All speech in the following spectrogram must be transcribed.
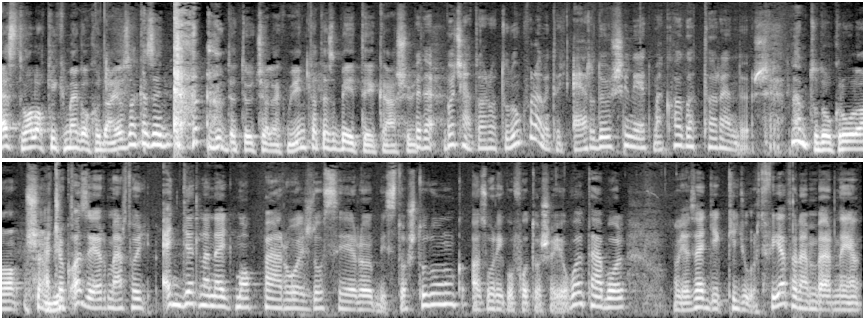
Ezt valakik megakadályoznak, ez egy büntető cselekmény, tehát ez BTK-s ügy. De bocsánat, arról tudunk valamit, hogy Erdősinét meghallgatta a rendőrség? Nem tudok róla semmit. Hát csak azért, mert hogy egyetlen egy mappáról és dossziéről biztos tudunk, az Origo fotósa jóvoltából, hogy az egyik kigyúrt fiatalembernél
